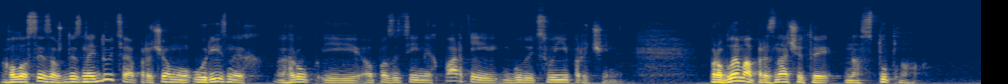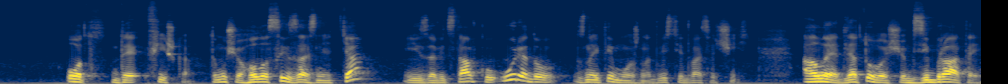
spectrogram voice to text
Голоси завжди знайдуться, причому у різних груп і опозиційних партій будуть свої причини. Проблема призначити наступного. От де фішка. Тому що голоси за зняття і за відставку уряду знайти можна 226. Але для того, щоб зібрати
